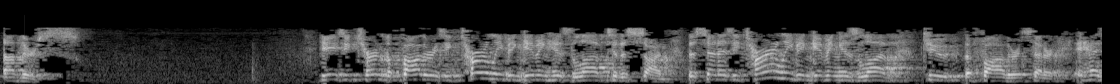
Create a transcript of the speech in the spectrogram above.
others. He's eternal. The Father has eternally been giving His love to the Son. The Son has eternally been giving His love to the Father, etc. It has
